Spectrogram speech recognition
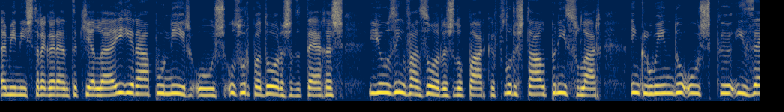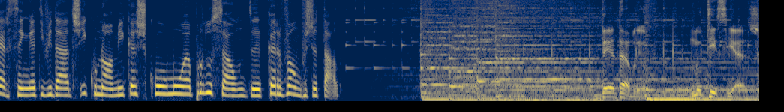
A ministra garante que a lei irá punir os usurpadores de terras e os invasores do Parque Florestal Peninsular incluindo os que exercem atividades económicas como a produção de carvão vegetal. DW Notícias.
